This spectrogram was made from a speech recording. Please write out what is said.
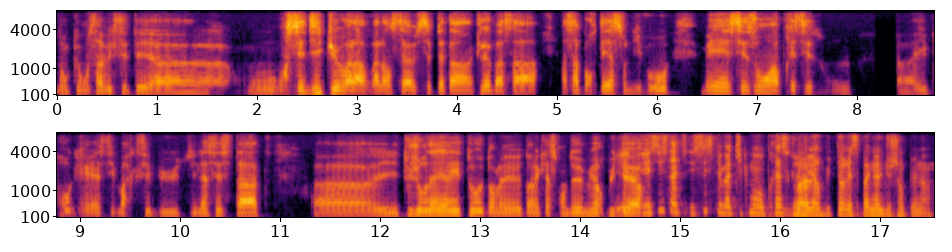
Donc on savait que c'était, euh, on, s'est dit que voilà, Valence c'est peut-être un club à sa, à sa portée, à son niveau, mais saison après saison, euh, il progresse, il marque ses buts, il a ses stats. Euh, il est toujours derrière Eto dans, les, dans les classements de meilleurs buteurs. Il, est systématiquement presque le meilleur buteur espagnol du championnat.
